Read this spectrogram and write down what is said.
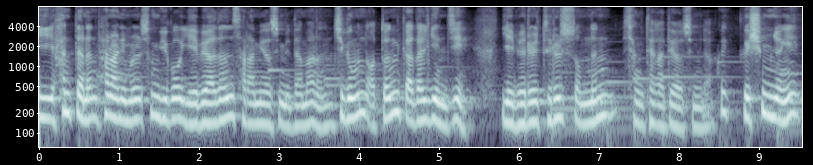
이 한때는 하나님을 섬기고 예배하던 사람이었습니다만은 지금은 어떤 까닭인지 예배를 드릴 수 없는 상태가 되었습니다. 그, 그 심령이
